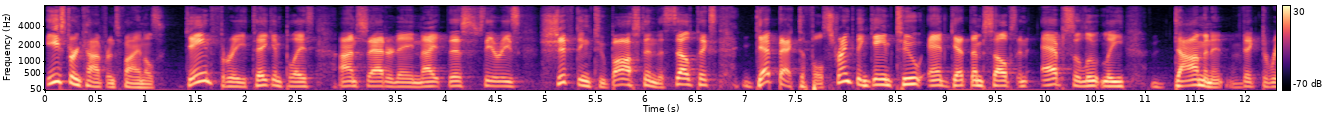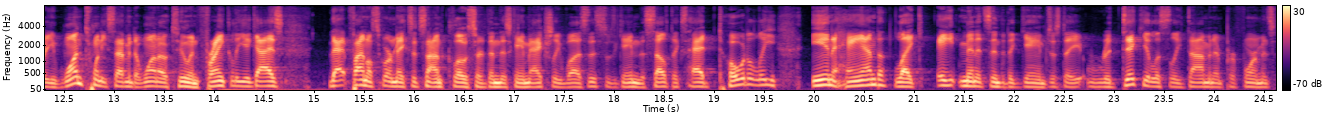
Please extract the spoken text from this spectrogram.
Eastern Conference Finals. Game three taking place on Saturday night. This series shifting to Boston. The Celtics get back to full strength in game two and get themselves an absolutely dominant victory 127 to 102. And frankly, you guys, that final score makes it sound closer than this game actually was. This was a game the Celtics had totally in hand like eight minutes into the game. Just a ridiculously dominant performance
